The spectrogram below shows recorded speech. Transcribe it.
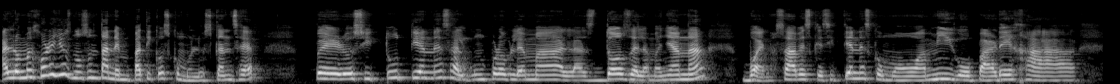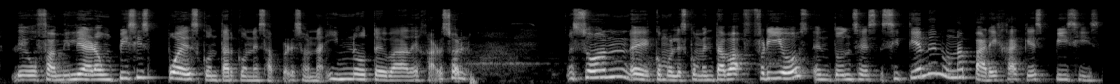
A lo mejor ellos no son tan empáticos como los cáncer, pero si tú tienes algún problema a las 2 de la mañana, bueno, sabes que si tienes como amigo, pareja eh, o familiar a un Piscis, puedes contar con esa persona y no te va a dejar solo. Son, eh, como les comentaba, fríos, entonces si tienen una pareja que es Piscis,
